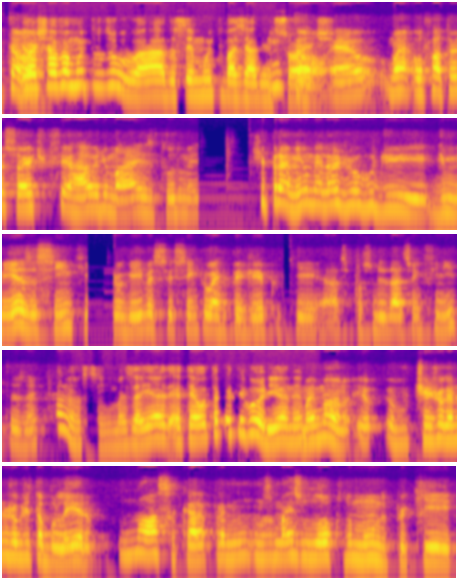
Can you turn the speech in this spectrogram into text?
Então, Eu achava muito zoado ser muito baseado em então sorte. é uma- o fator sorte que ferrava demais e tudo, mas. Que pra mim o melhor jogo de, de mesa, assim, que joguei vai ser sempre o RPG, porque as possibilidades são infinitas, né? Ah, não, sim, mas aí é é até outra categoria, né? Mas, mano, eu, eu tinha jogado um jogo de tabuleiro. Nossa, cara, pra mim, um dos mais loucos do mundo, porque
